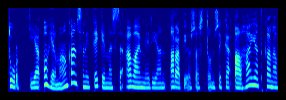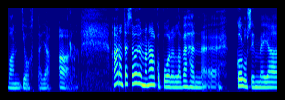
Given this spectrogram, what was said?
Turkki ja ohjelma on kanssani tekemässä Avainmedian arabiosaston sekä Alhaajat-kanavan johtaja Aaron. Aaron, tässä ohjelman alkupuolella vähän äh, kolusimme ja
